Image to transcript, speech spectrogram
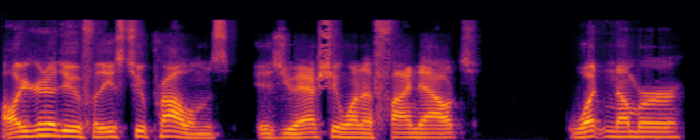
All you're going to do for these two problems is you actually want to find out what number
